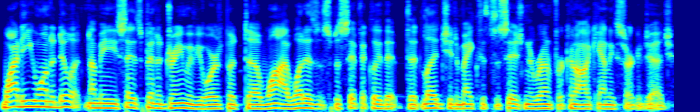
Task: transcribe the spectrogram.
Why do you want to do it? I mean, you say it's been a dream of yours, but uh, why? What is it specifically that, that led you to make this decision to run for Kanawha County Circuit Judge?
